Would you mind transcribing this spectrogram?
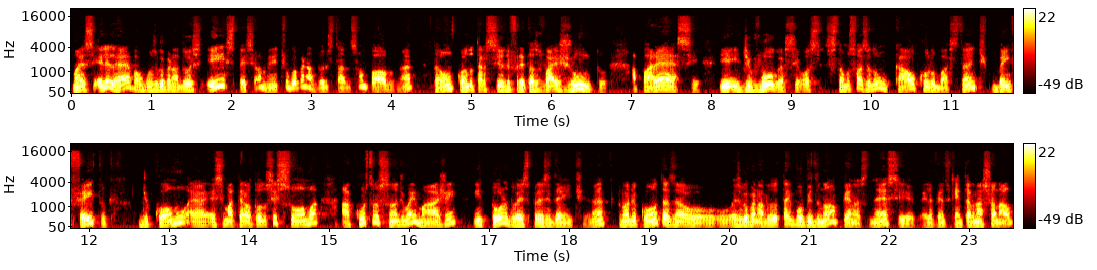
mas ele leva alguns governadores, e especialmente o governador do estado de São Paulo, né? Então, quando o Tarcísio de Freitas vai junto, aparece e, e divulga-se, estamos fazendo um cálculo bastante bem feito de como é, esse material todo se soma à construção de uma imagem em torno do ex-presidente. Né? Afinal de contas, né, o, o ex-governador está envolvido não apenas nesse evento que é internacional,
